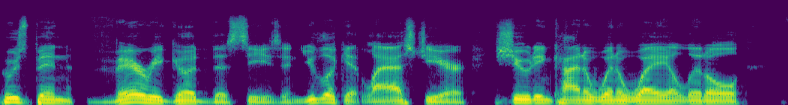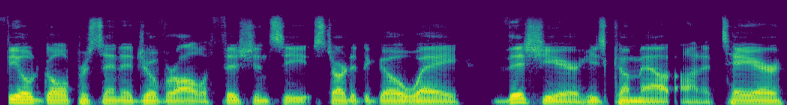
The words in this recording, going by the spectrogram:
who's been very good this season. You look at last year, shooting kind of went away a little, field goal percentage, overall efficiency started to go away. This year, he's come out on a tear.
